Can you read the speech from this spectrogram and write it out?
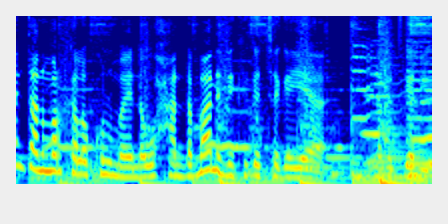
intaan mar kale kulmayno waxaan dhammaan idinkaga tegayaa nabadgelyo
